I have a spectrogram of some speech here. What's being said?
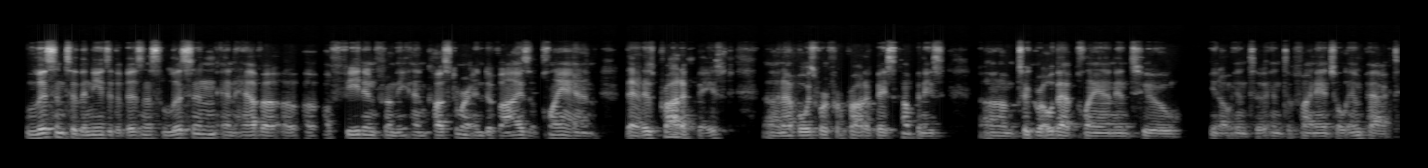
listen to the needs of the business, listen and have a, a, a feed in from the end customer and devise a plan that is product based. Uh, and I've always worked for product based companies um, to grow that plan into you know into into financial impact.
